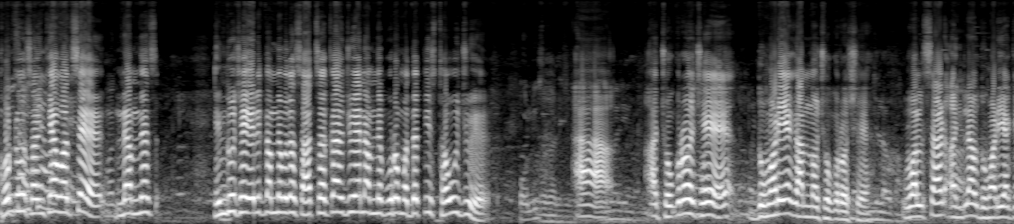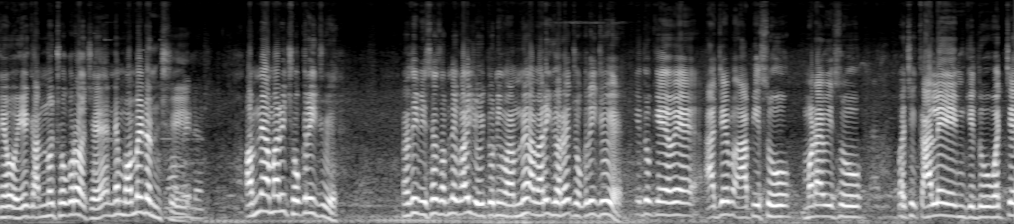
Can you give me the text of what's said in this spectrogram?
ખોટું સંખ્યા વધશે. ને અમને હિન્દુ છે એ રીતે અમને બધા સાથ સહકાર જોઈએ ને અમને પૂરો મદદનીશ થવું જોઈએ. આ આ છોકરો છે ધુમાડિયા ગામનો છોકરો છે. વલસાડ અંજલાવ ધુમાડિયા કેવો એ ગામનો છોકરો છે ને મોમેડન છે. અમને અમારી છોકરી જોઈએ. નથી વિશેષ અમને કંઈ જોઈતું નહીં અમને અમારી ઘરે છોકરી જોઈએ. કીધું કે હવે આજે આપીશું મળાવીશું. પછી કાલે એમ કીધું વચ્ચે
